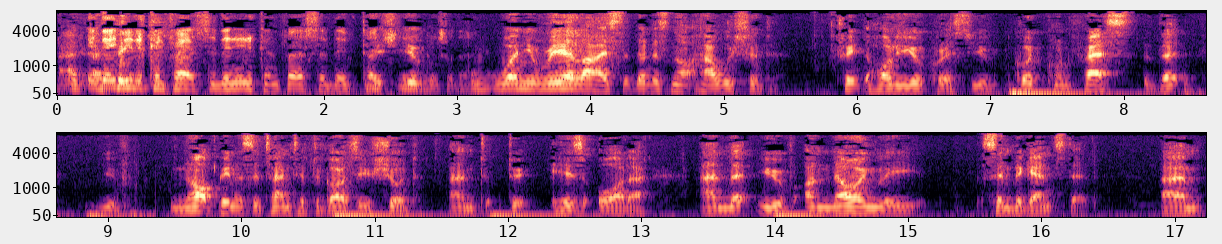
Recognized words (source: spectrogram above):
I, they need to confess. They need to confess if they've touched you, you, When you realize that that is not how we should treat the Holy Eucharist, you could confess that you've not been as attentive to God as you should and to His order, and that you've unknowingly sinned against it. Um,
